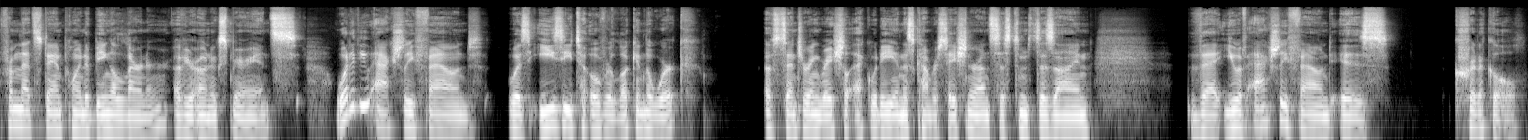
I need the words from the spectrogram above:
from that standpoint of being a learner of your own experience, what have you actually found was easy to overlook in the work of centering racial equity in this conversation around systems design that you have actually found is critical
